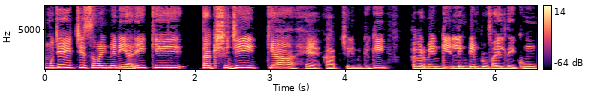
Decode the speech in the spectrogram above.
मुझे एक चीज़ समझ में नहीं आ रही कि तक्ष जी क्या है एक्चुअली में क्योंकि अगर मैं इनकी लिंकड प्रोफ़ाइल देखूँ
